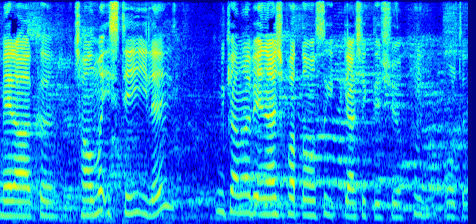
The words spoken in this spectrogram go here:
merakı, çalma isteği ile mükemmel bir enerji patlaması gerçekleşiyor ortaya.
